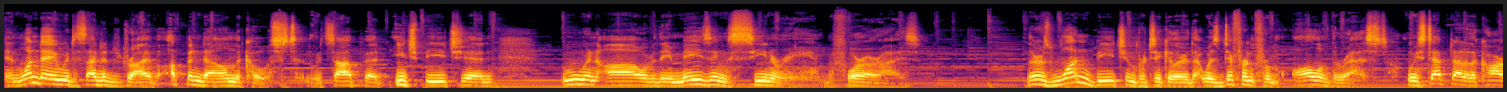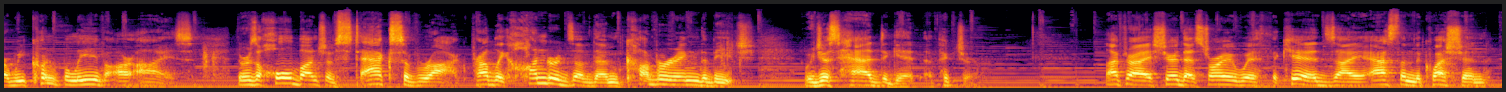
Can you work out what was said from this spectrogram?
and one day we decided to drive up and down the coast. And we'd stop at each beach and ooh and ah over the amazing scenery before our eyes. There was one beach in particular that was different from all of the rest. When we stepped out of the car, we couldn't believe our eyes. There was a whole bunch of stacks of rock, probably hundreds of them covering the beach. We just had to get a picture. After I shared that story with the kids, I asked them the question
